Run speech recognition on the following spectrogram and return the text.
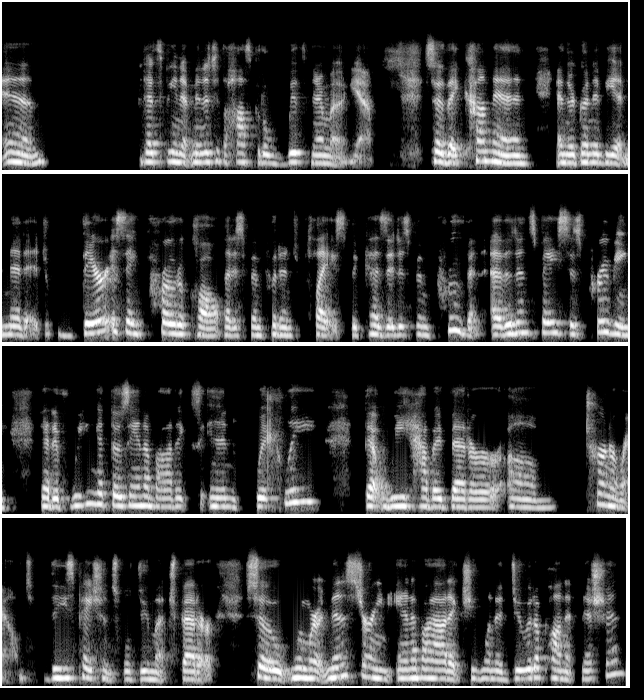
in that's being admitted to the hospital with pneumonia. So they come in and they're going to be admitted. There is a protocol that has been put into place because it has been proven, evidence base is proving that if we can get those antibiotics in quickly, that we have a better um, turnaround. These patients will do much better. So when we're administering antibiotics, you want to do it upon admission.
